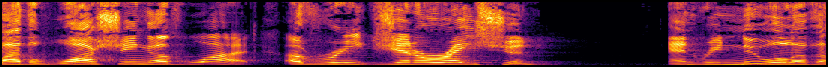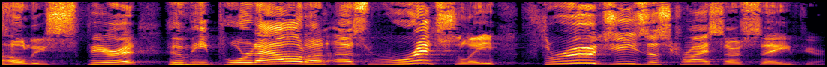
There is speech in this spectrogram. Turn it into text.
by the washing of what? Of regeneration. and renewal of the Holy Spirit, whom He poured out on us richly through Jesus Christ our Savior.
